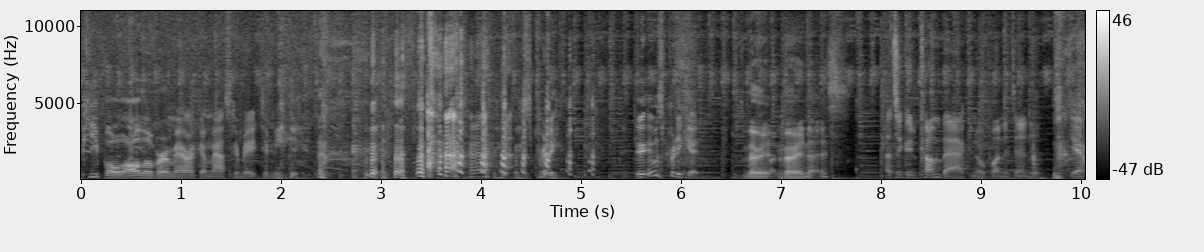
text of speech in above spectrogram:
"People all over America masturbate to me." it was pretty. It, it was pretty good. Very, very nice. That's a good comeback, no pun intended. Yeah.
